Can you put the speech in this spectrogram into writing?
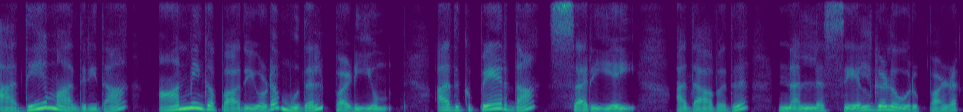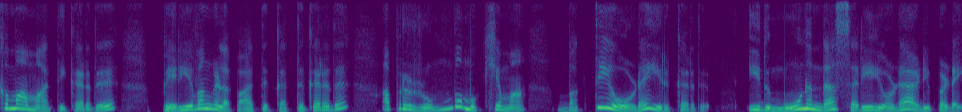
அதே மாதிரி தான் ஆன்மீக பாதையோட முதல் படியும். அதுக்கு பேர் தான் சரியை. அதாவது நல்ல செயல்களை ஒரு பழக்கமா மாத்திக்கிறது பெரியவங்கள பார்த்து கத்துக்கிறது அப்புறம் ரொம்ப முக்கியமா பக்தியோட இருக்கிறது. இது மூணும் தான் சரியோட அடிப்படை.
